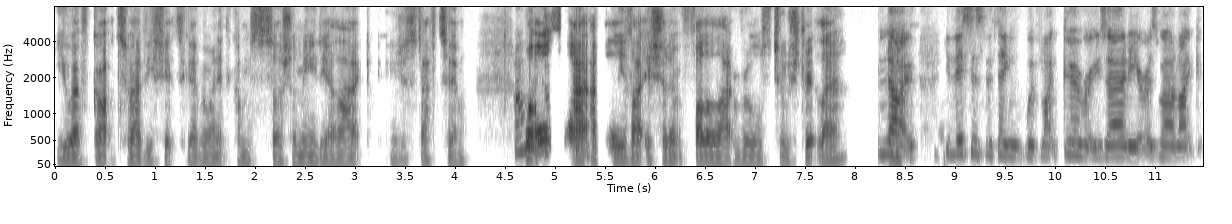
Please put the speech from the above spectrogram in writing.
you have got to have your shit together when it comes to social media. Like, you just have to. Oh But also, like, I believe like you shouldn't follow like rules too strictly. No, this is the thing with like gurus earlier as well. Like,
